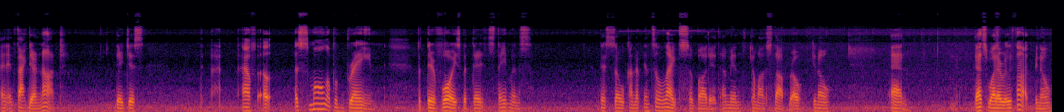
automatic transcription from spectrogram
and in fact they're not. They just have a a small of a brain, but their voice, but their statements, they're so kind of intellects about it. I mean, come on, stop, bro. You know, and that's what I really thought. You know.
